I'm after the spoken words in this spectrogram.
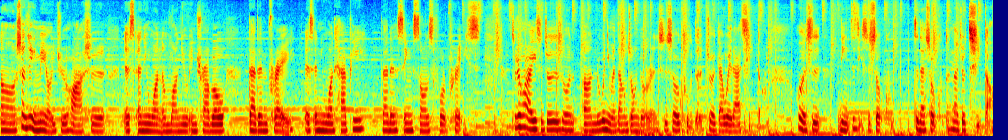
嗯，圣经里面有一句话是：“Is anyone among you in trouble? That then pray. Is anyone happy? That then sing songs for praise.” 这句话的意思就是说，嗯，如果你们当中有人是受苦的，就应该为大家祈祷；或者是你自己是受苦、正在受苦的，那就祈祷。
